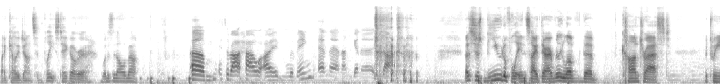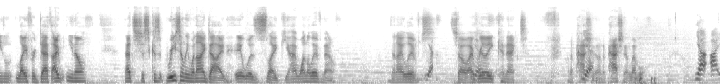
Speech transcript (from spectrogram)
by Kelly Johnson. Please take over. What is it all about? Um, it's about how I'm living and then I'm gonna die. That is just beautiful insight there. I really love the contrast between life or death. I, you know, that's just because recently when I died, it was like, yeah, I want to live now. Then I lived. Yeah. So I Yeah. really connect on a passion on a passionate level. yeah, I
